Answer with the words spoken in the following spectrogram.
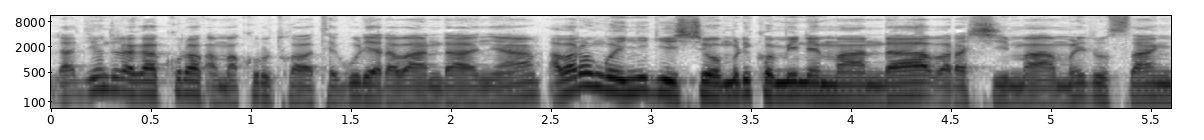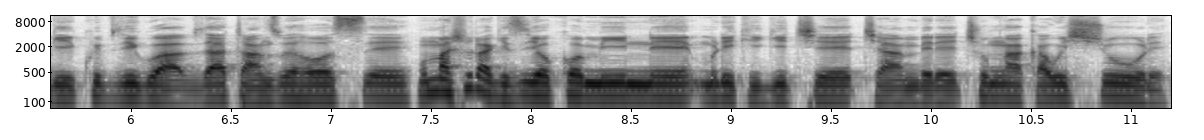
radiyo ndiragakura amakuru twabateguriye arabandanya abarongoye inyigisho muri komine manda barashima muri rusange ko ivyigwa vyatanzwe hose mu mashuri kagize iyo komine muri iki gice cya mbere cy'umwaka w'ishure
